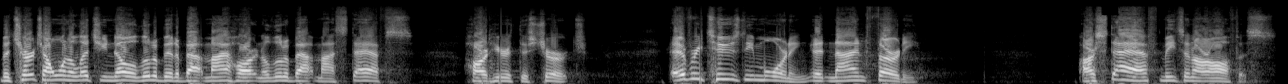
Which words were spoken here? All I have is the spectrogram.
but church, I want to let you know a little bit about my heart and a little about my staff's heart here at this church. Every Tuesday morning at 9:30, our staff meets in our office.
